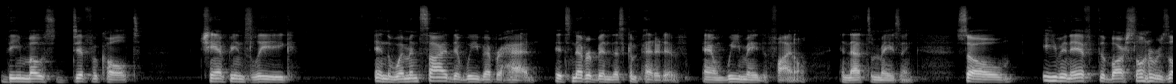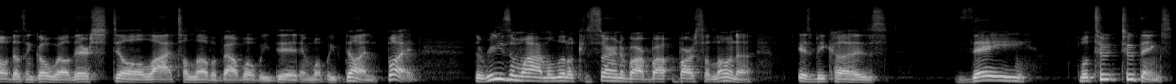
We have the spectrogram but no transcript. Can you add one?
the most difficult Champions League in the women's side that we've ever had. It's never been this competitive, and we made the final, and that's amazing. So even if the Barcelona result doesn't go well, there's still a lot to love about what we did and what we've done. But the reason why I'm a little concerned about Bar- Barcelona is because they, well, two two things.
